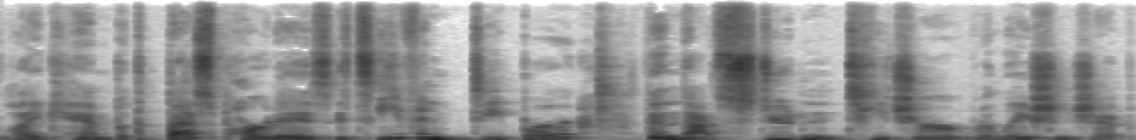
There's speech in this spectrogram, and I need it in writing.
like him. But the best part is, it's even deeper than that student teacher relationship.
